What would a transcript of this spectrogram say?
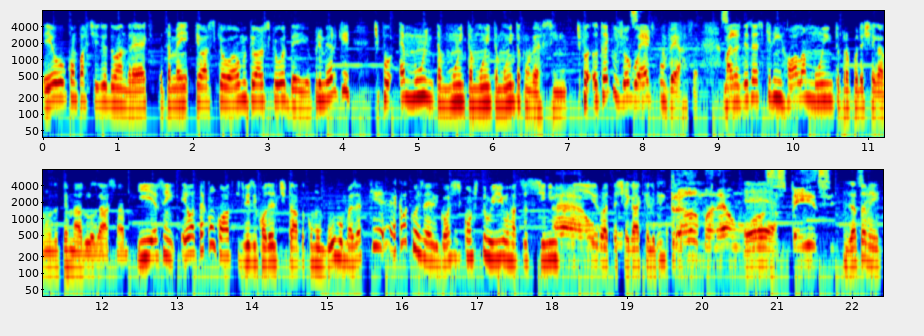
Eu compartilho do André, eu também tem horas que eu amo, tem horas que eu odeio. Primeiro que, tipo, é muita, muita, muita, muita conversinha. Tipo, eu sei que o jogo Sim. é de conversa, mas Sim. às vezes eu acho que ele enrola muito pra poder chegar num determinado lugar, sabe? E assim, eu até concordo que de vez em quando ele te trata como um burro, mas é porque é aquela coisa, né? Ele gosta de construir um raciocínio É, inteiro um- até chegar aquele Um drama, né, um, É. um suspense. Exatamente.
